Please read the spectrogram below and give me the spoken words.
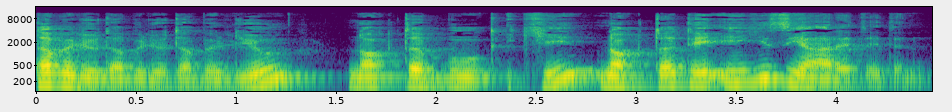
www.book2.de'yi ziyaret edin.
